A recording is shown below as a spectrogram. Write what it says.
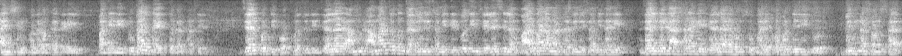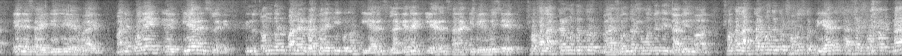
আইন শৃঙ্খলা রক্ষাকারী বাহিনীর টোটাল দায়িত্বটা তাদের। জেল কর্তৃপক্ষ যদি জেলার আমার যখন জামিন হয়েছে, আমি দীর্ঘদিন জেলে ছিলাম, বারবার আমার জামিন হয়েছে, আমি জানি জেল গেটে আসার আগে জেলার এবং সুপারের খবর দিয়ে দিত, বিভিন্ন সংস্থা, এনএসআই, ডিজিএফআই মানে অনেক ক্লিয়ারেন্স লাগে। কিন্তু চন্দন পালের ব্যাপারে কি কোনো ক্লিয়ারেন্স লাগে না ক্লিয়ারেন্স ছাড়া কি বের হয়েছে? সকাল আটটার মধ্যে তো সন্ধ্যার সময় যদি জামিন হয়, সকাল আটটার মধ্যে তো সমস্ত ক্লিয়ারেন্স আসা সম্ভব না।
